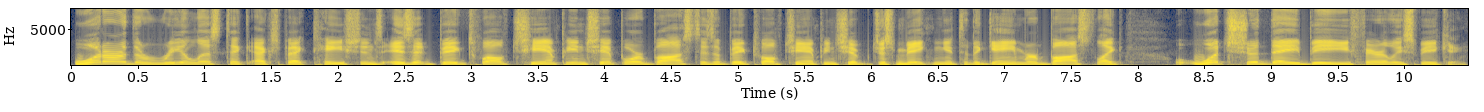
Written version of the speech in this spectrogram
What are the realistic expectations? Is it Big 12 championship or bust? Is a Big 12 championship just making it to the game or bust? Like what should they be fairly speaking?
